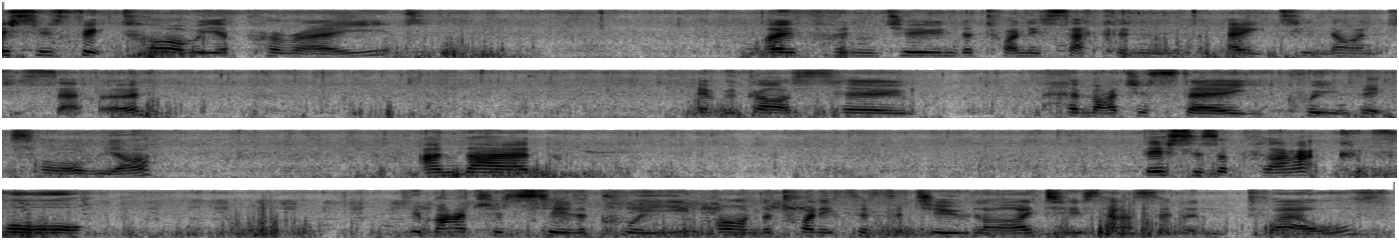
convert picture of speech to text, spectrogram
This is Victoria Parade, opened June the 22nd, 1897, in regards to Her Majesty Queen Victoria. And then this is a plaque for Her Majesty the Queen on the 25th of July 2012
